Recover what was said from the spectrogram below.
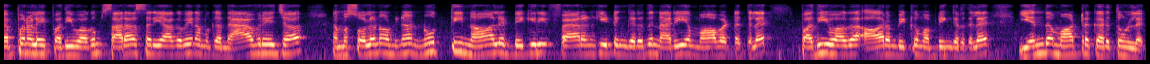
வெப்பநிலை பதிவாகும். சராசரி சராசரியாகவே நமக்கு அந்த ஆவரேஜாக நம்ம சொல்லணும் அப்படின்னா நூற்றி நாலு டிகிரி ஃபேரன்ஹீட்டுங்கிறது நிறைய மாவட்டத்தில் பதிவாக ஆரம்பிக்கும் அப்படிங்கிறதுல எந்த மாற்ற கருத்தும் இல்லை.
